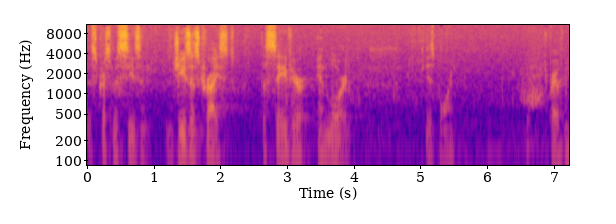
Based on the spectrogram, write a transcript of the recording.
this Christmas season. Jesus Christ, the Savior and Lord, is born. Would you pray with me?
